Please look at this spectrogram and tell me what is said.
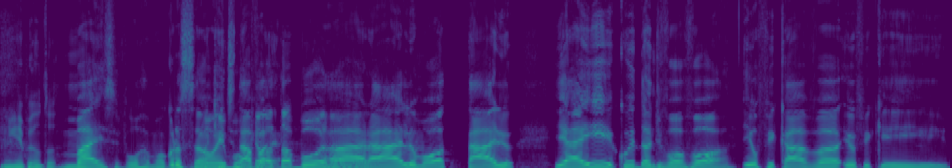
Ninguém perguntou. Mas, porra, mó grossão, Mas a que gente bom dava... que ela tá boa, né? Caralho, mó otário. E aí, cuidando de vovó, eu ficava, eu fiquei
